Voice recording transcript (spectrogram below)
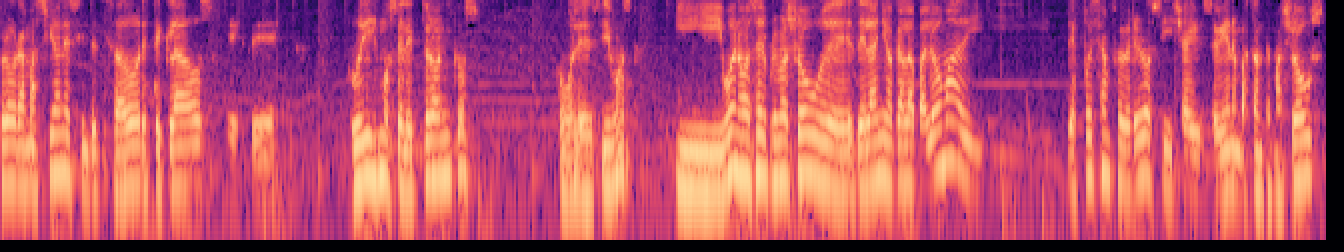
programaciones, sintetizadores, teclados, este, ruidismos electrónicos, como le decimos. Y bueno, va a ser el primer show del año acá en La Paloma y, después ya en febrero sí ya se vienen bastantes más shows.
